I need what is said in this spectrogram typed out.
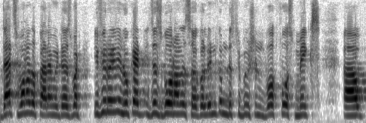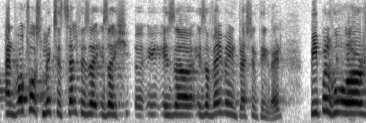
that's one of the parameters. But if you really look at, it, just go around the circle, income distribution, workforce mix, uh, and workforce mix itself is a, is, a, is, a, is a very, very interesting thing, right? People who are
